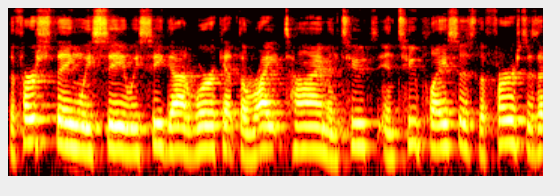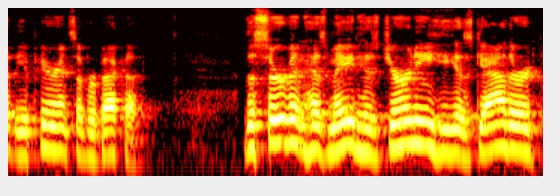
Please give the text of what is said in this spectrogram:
The first thing we see, we see God work at the right time in two, in two places. The first is at the appearance of Rebekah. The servant has made his journey. He has gathered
